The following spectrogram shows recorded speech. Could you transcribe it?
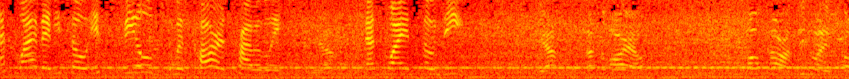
That's why, baby. So it's filled with cars, probably. Yeah. That's why it's so deep. Yeah. That's oil. Oh, cars. This one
